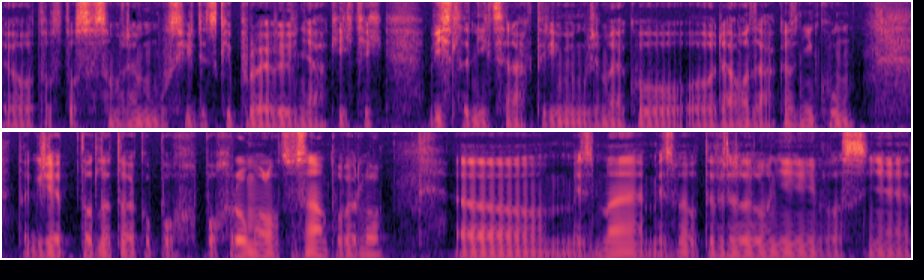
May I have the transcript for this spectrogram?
Jo. To, to se samozřejmě musí vždycky projevit v nějakých těch výsledných cenách, kterými můžeme jako eh, dávat zákazníkům. Takže tohle to jako pochroumalo, co se nám povedlo. Eh, my jsme, my jsme otevřeli loni vlastně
